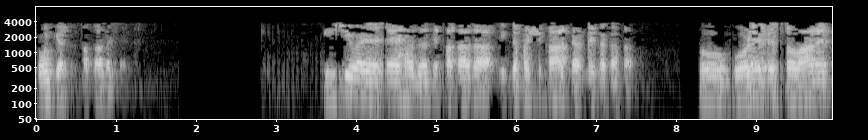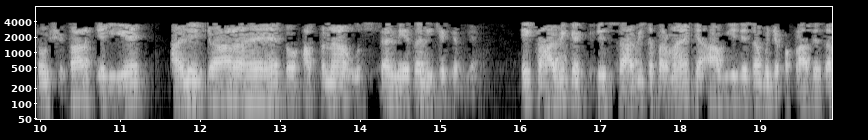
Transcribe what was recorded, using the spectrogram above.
کون کیا قتادہ کیا اسی وجہ سے حضرت قطادہ ایک دفعہ شکار کرنے لگا تھا۔ تو گھوڑے پہ سوار ہے تو شکار کے لیے علی جا رہے ہیں، تو اپنا اس کا نیزا نیچے گر گیا۔ ایک صحابی کے اس صحابی سے فرمایا کہ آپ یہ نیزا مجھے پکڑا دے سر۔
